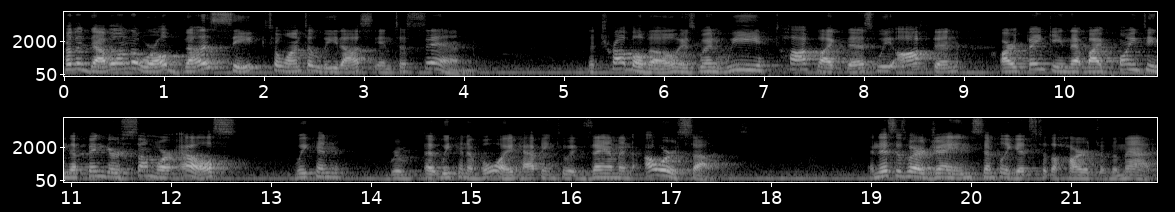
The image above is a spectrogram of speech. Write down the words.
For the devil in the world does seek to want to lead us into sin. The trouble, though, is when we talk like this, we often are thinking that by pointing the finger somewhere else, we can, Uh, we can avoid having to examine ourselves. And this is where James simply gets to the heart of the matter.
